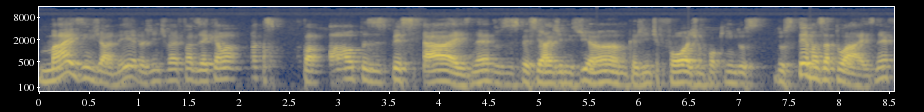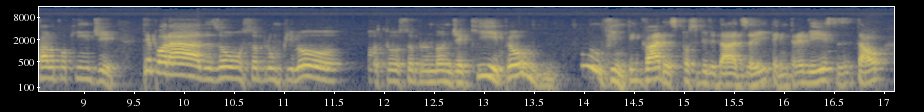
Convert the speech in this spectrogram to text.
mas em janeiro a gente vai fazer aquelas pautas especiais, né, dos especiais de início de ano, que a gente foge um pouquinho dos, dos temas atuais, né, fala um pouquinho de temporadas, ou sobre um piloto, ou sobre um dono de equipe, ou, enfim, tem várias possibilidades aí, tem entrevistas e tal,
